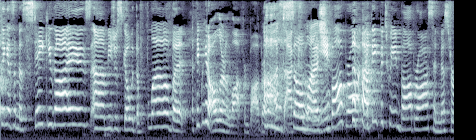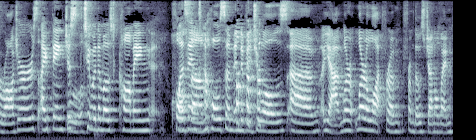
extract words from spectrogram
thing as a mistake, you guys. Um, you just go with the flow, but I think we could all learn a lot from Bob Ross. Oh, so much. Bob Ross. I think between Bob Ross and Mr. Rogers, I think just Ooh. two of the most calming, pleasant, Wholesome. wholesome, individuals. um, yeah, learn learn a lot from from those gentlemen.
